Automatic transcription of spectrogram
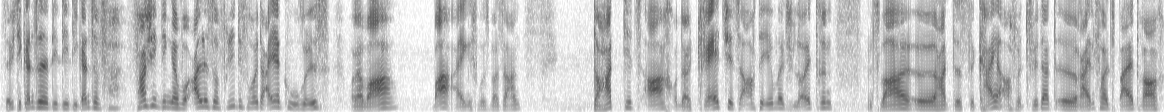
selbst die ganze, die, die, die ganze Fasching-Dinger, wo alles so Friede, Freude, Eierkuchen ist, oder war, war eigentlich, muss man sagen, da hat jetzt auch, oder grätscht jetzt auch da irgendwelche Leute drin. Und zwar äh, hat das der Kai auch vertwittert, äh, Reinfallsbeitrag,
